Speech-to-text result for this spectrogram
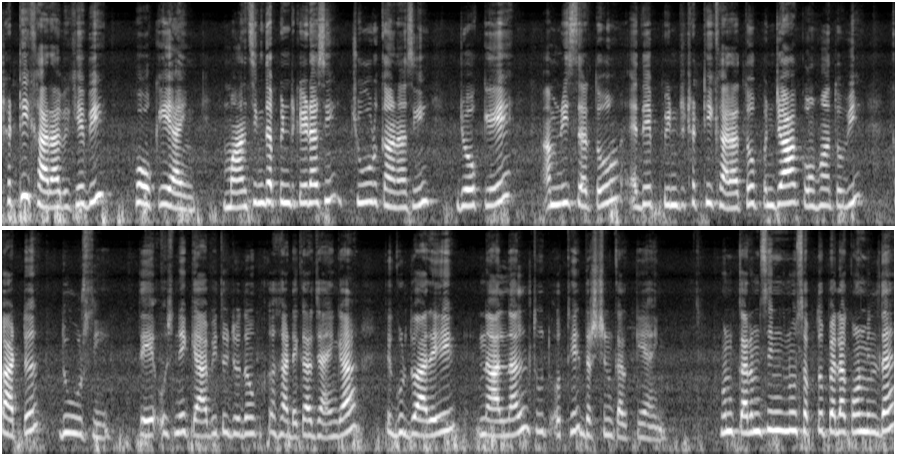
ਠੱਠੀ ਖਾਰਾ ਵਿਖੇ ਵੀ ਹੋ ਕੇ ਆਈ। ਮਾਨ ਸਿੰਘ ਦਾ ਪਿੰਡ ਕਿਹੜਾ ਸੀ? ਚੂੜਕਾਣਾ ਸੀ, ਜੋ ਕਿ ਅੰਮ੍ਰਿਤਸਰ ਤੋਂ ਇਹਦੇ ਪਿੰਡ ਠੱਠੀ ਖਾਰਾ ਤੋਂ 50 ਕੋਹਾਂ ਤੋਂ ਵੀ ਘੱਟ ਦੂਰ ਸੀ। ਤੇ ਉਸਨੇ ਕਿਹਾ ਵੀ ਤੂੰ ਜਦੋਂ ਸਾਡੇ ਘਰ ਜਾਏਗਾ, ਤੇ ਗੁਰਦੁਆਰੇ ਨਾਲ ਨਾਲ ਤੂੰ ਉੱਥੇ ਦਰਸ਼ਨ ਕਰਕੇ ਆਈ। ਹੁਣ ਕਰਮ ਸਿੰਘ ਨੂੰ ਸਭ ਤੋਂ ਪਹਿਲਾਂ ਕੌਣ ਮਿਲਦਾ ਹੈ?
